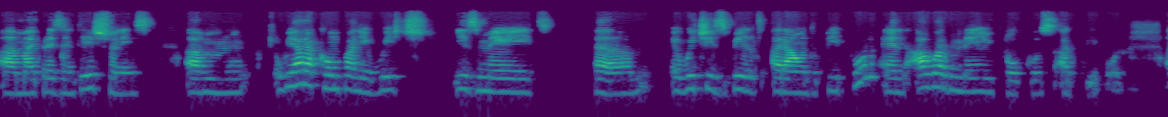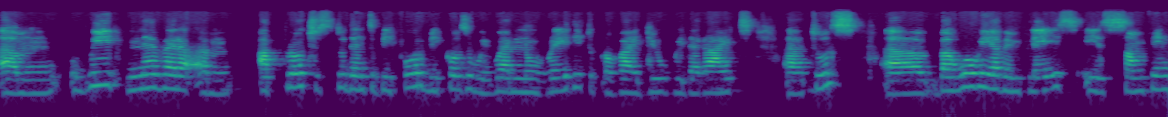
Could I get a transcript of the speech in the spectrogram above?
uh, my presentation is um, we are a company which is made, um, which is built around people and our main focus are people. Um, we never um, students before because we were not ready to provide you with the right uh, tools. Uh, but what we have in place is something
